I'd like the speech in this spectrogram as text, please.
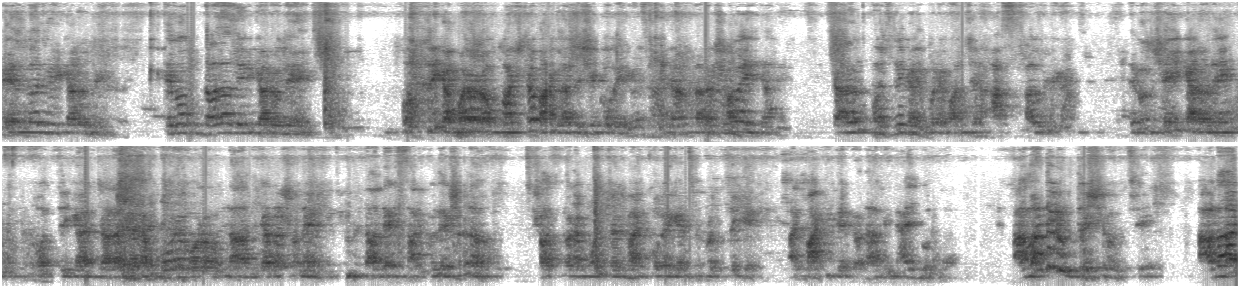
বেলবাজির কারণে এবং দালালির কারণে পত্রিকা পড়ার অভ্যাসটা বাংলাদেশে গেছে। আপনারা সবাই জানেন। কারণ পত্রিকার উপরে মানুষের আস্থা উঠে গেছে এবং সেই কারণে পত্রিকার যারা যারা বড় বড় নাম যারা শোনেন তাদের সার্কুলেশনও শতকরা পঞ্চাশ ভাগ কমে গেছে প্রত্যেকে আর বাকিদের কথা আমি নাই বললাম আমাদের উদ্দেশ্য হচ্ছে আবার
